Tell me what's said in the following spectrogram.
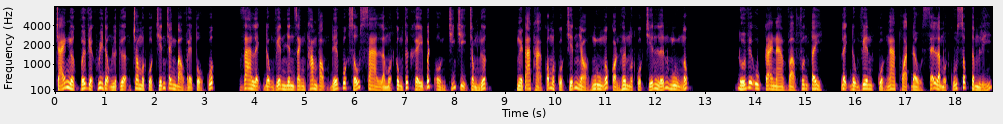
Trái ngược với việc huy động lực lượng cho một cuộc chiến tranh bảo vệ Tổ quốc, ra lệnh động viên nhân danh tham vọng đế quốc xấu xa là một công thức gây bất ổn chính trị trong nước. Người ta thả có một cuộc chiến nhỏ ngu ngốc còn hơn một cuộc chiến lớn ngu ngốc. Đối với Ukraine và phương Tây, lệnh động viên của Nga thoạt đầu sẽ là một cú sốc tâm lý.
